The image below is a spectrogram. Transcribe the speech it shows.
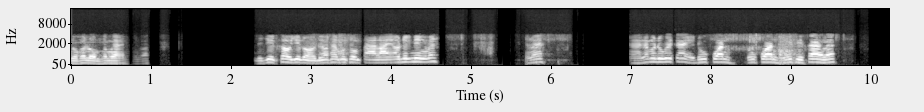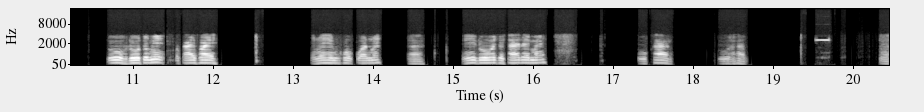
ดูพัดลมทำงานเห็นปะเดี๋ยวยืดเข้ายืดออกเดี๋ยวท่านผู้ชมตาลายเอานิ่งๆไหมเห็นไหม แล้วมาดูใกล้ๆ ดูควัน ดูควันวิธีสร้างนะ ดู ดูตรงนี้ประกายไฟ เห็นไหมเห็นควันไหมอ่า นี่ดูว่าจะใช้ได้ไหม ดูข้าง ดูนะครับเนี่ย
